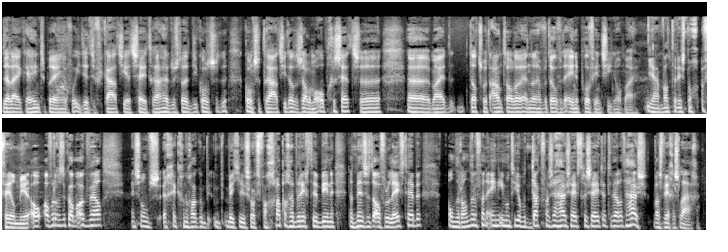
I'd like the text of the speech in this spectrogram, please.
de lijken heen te brengen voor identificatie, et cetera. Dus dat, die concentratie, dat is allemaal opgezet. Uh, uh, maar dat soort aantallen, en dan hebben we het over de ene provincie nog maar. Ja, want er is nog veel meer. Oh, overigens, er komen ook wel, en soms eh, gek genoeg ook een beetje een soort van grappige berichten binnen... dat mensen het overleefd hebben. Onder andere van één iemand die op het dak van zijn huis heeft gezeten... terwijl het huis was weggeslagen.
